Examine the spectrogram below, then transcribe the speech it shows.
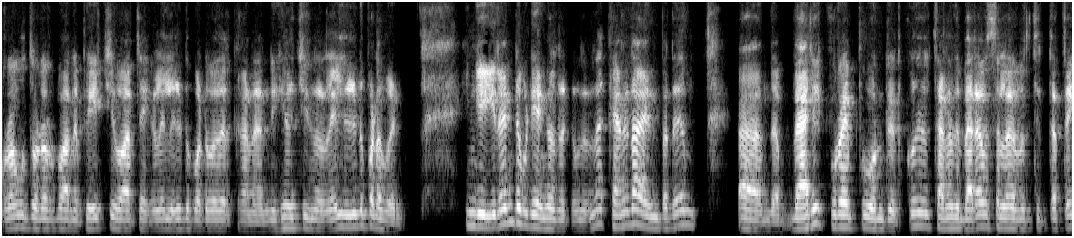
உறவு தொடர்பான பேச்சுவார்த்தைகளில் ஈடுபடுவதற்கான நிகழ்ச்சி நிலையில் ஈடுபட வேண்டும். இங்கே இரண்டு விடயங்கள் இருக்கின்றன. கனடா என்பது இந்த வரி குறைப்பு ஒன்றிற்குள் தனது வரவு செலவு திட்டத்தை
